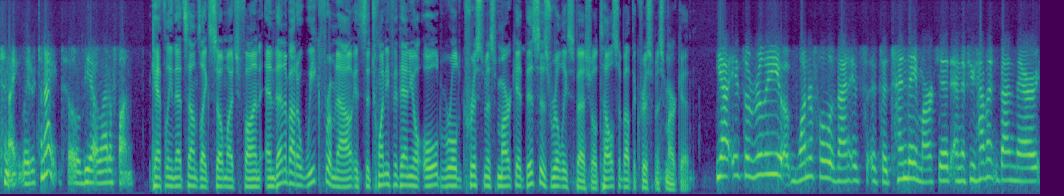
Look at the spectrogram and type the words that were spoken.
tonight, later tonight. So it'll be a lot of fun. Kathleen, that sounds like so much fun. And then about a week from now, it's the 25th annual Old World Christmas Market. This is really special. Tell us about the Christmas market. Yeah, it's a really wonderful event. It's it's a 10-day market and if you haven't been there,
